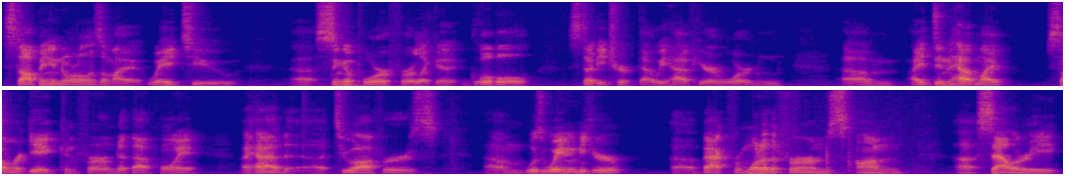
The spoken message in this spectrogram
stopping in New Orleans on my way to uh, Singapore for like a global study trip that we have here at Wharton. Um, I didn't have my summer gig confirmed at that point. I had uh, two offers. Um, was waiting to hear uh, back from one of the firms on uh, salary.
